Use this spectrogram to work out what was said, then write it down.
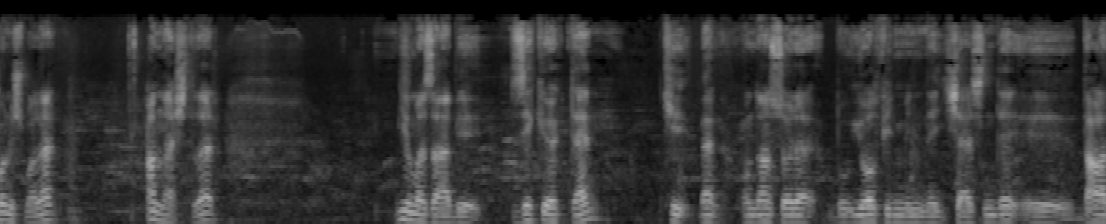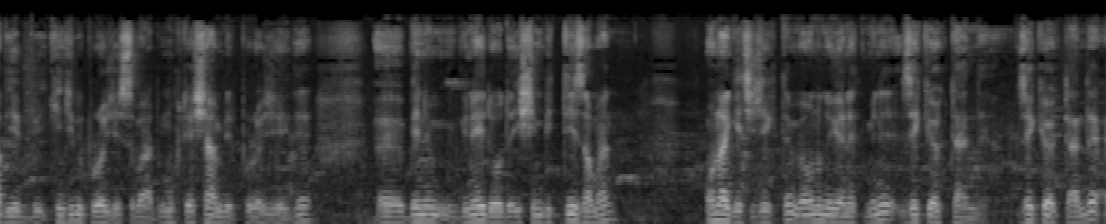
konuşmalar anlaştılar. Yılmaz abi Zeki Ökten ki ben ondan sonra bu yol filminin içerisinde e, Dağ diye bir, ikinci bir projesi vardı. Muhteşem bir projeydi. E, benim Güneydoğu'da işim bittiği zaman ona geçecektim ve onun da yönetmeni Zeki Ökten'di. Zeki Ökten de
